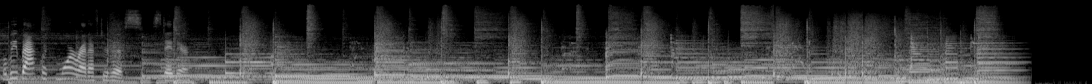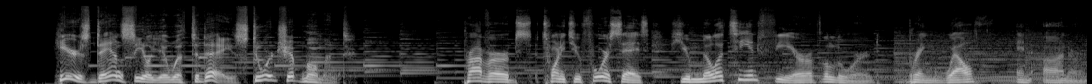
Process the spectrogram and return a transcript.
We'll be back with more right after this. Stay there. Here's Dan Celia with today's stewardship moment. Proverbs 22 4 says, Humility and fear of the Lord bring wealth and honor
